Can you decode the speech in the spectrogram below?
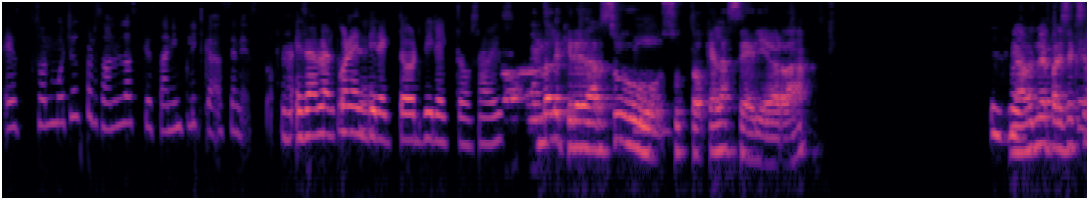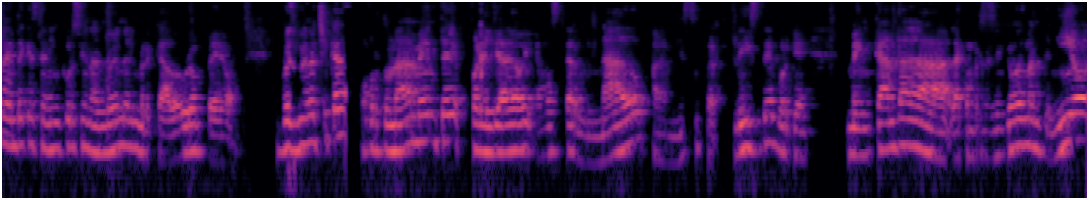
es- son muchas personas las que están implicadas en esto. Es hablar con el director directo, ¿sabes? Todo el mundo le quiere dar su, Sí. su toque a la serie, ¿verdad? Me parece Claro. excelente que estén incursionando en el mercado europeo. Pues bueno, chicas, afortunadamente por el día de hoy hemos terminado. Para mí es súper triste porque me encanta la, conversación que hemos mantenido,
